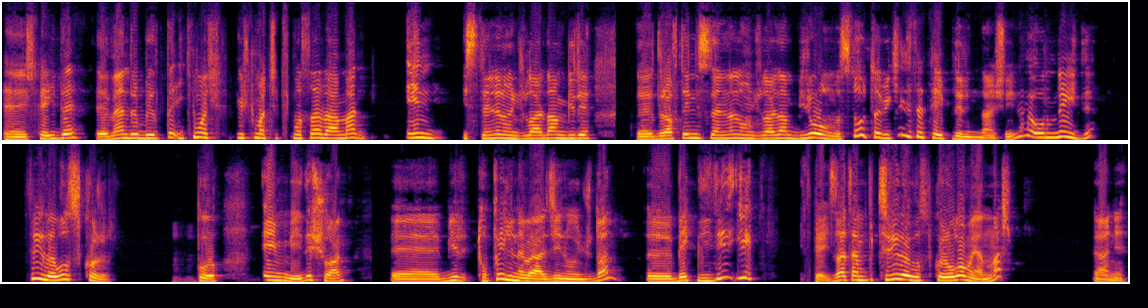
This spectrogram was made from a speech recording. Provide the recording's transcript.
e, şeyde e, Vanderbilt'te iki maç, üç maç çıkmasına rağmen en istenilen oyunculardan biri e, draft'ta en istenilen oyunculardan biri olması o tabii ki lise teyplerinden şeydi ve onun neydi? Three level scorer. Hı hı. Bu NBA'de şu an e, bir topu eline vereceğin oyuncudan e, beklediğin ilk şey. Zaten bu three level scorer olamayanlar yani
